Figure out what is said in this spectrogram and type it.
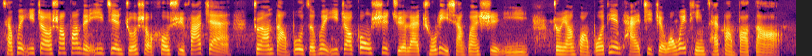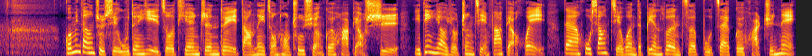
才会依照双方的意见着手后续发展，中央党部则会依照共识决来处理相关事宜。中央广播电台记者王威婷采访报道。国民党主席吴敦义昨天针对党内总统初选规划表示，一定要有政见发表会，但互相诘问的辩论则不在规划之内。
